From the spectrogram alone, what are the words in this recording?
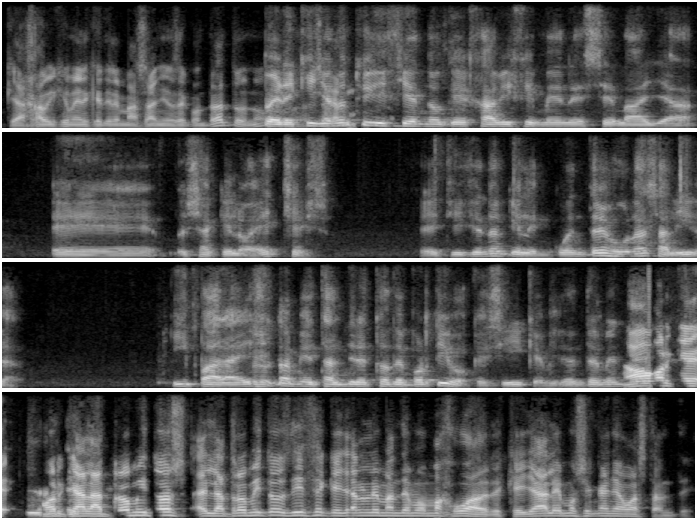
que a Javi Jiménez que tiene más años de contrato, ¿no? Pero es que yo no estoy diciendo que Javi Jiménez se vaya, eh, o sea, que lo eches. Estoy diciendo que le encuentres una salida. Y para eso también está el director deportivo, que sí, que evidentemente. No, porque, porque a la Trómitos, el Atrómitos dice que ya no le mandemos más jugadores, que ya le hemos engañado bastante.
